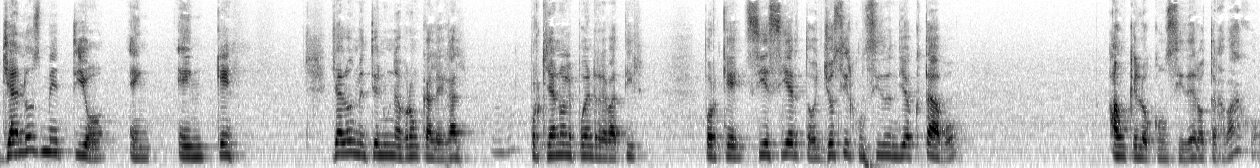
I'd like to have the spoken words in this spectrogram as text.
ya los metió en, en qué? Ya los metió en una bronca legal, porque ya no le pueden rebatir. Porque si es cierto, yo circuncido en día octavo, aunque lo considero trabajo.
